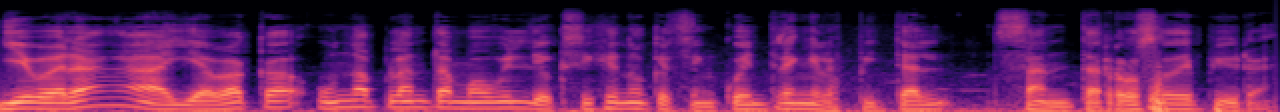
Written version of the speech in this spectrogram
Llevarán a Ayabaca una planta móvil de oxígeno que se encuentra en el Hospital Santa Rosa de Piura.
